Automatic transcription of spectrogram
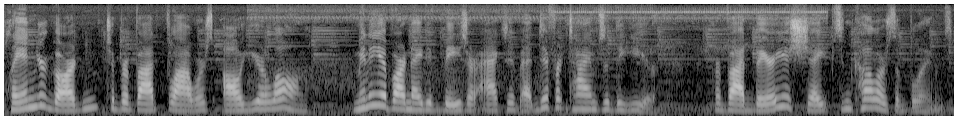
Plan your garden to provide flowers all year long. Many of our native bees are active at different times of the year, provide various shapes and colors of blooms.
